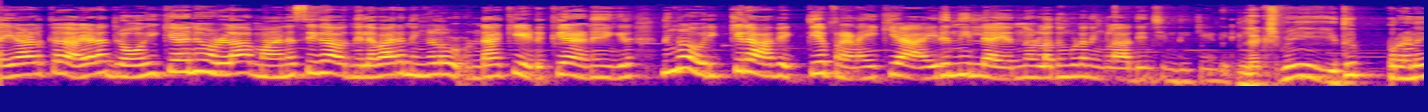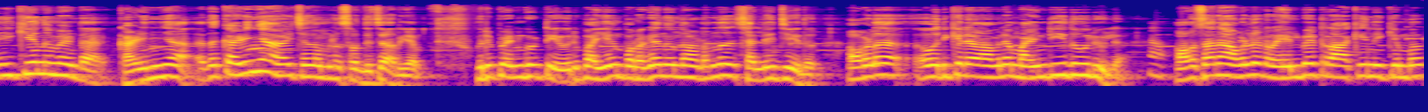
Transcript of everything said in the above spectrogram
അയാൾക്ക് അയാളെ ദ്രോഹിക്കാനോ ഉള്ള മാനസിക നിലവാരം നിങ്ങൾ ഉണ്ടാക്കിയെടുക്കുകയാണെങ്കിൽ നിങ്ങൾ ഒരിക്കലും ആ വ്യക്തിയെ പ്രണയിക്കുക ആയിരുന്നില്ല എന്നുള്ളതും കൂടെ നിങ്ങൾ ആദ്യം ചിന്തിക്കേണ്ടി ലക്ഷ്മി ഇത് പ്രണയിക്കുകയൊന്നും വേണ്ട. കഴിഞ്ഞ അത് കഴിഞ്ഞ ആഴ്ച നമ്മൾ ശ്രദ്ധിച്ചറിയാം ഒരു പെൺകുട്ടി ഒരു പയ്യൻ പുറകെ നിന്ന് നടന്ന് ശല്യം ചെയ്തു. അവൾ ഒരിക്കലും അവനെ മൈൻഡ് ചെയ്ത് പോലുമില്ല അവസാനം അവൾ റെയിൽവേ ട്രാക്കിൽ നിൽക്കുമ്പോൾ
